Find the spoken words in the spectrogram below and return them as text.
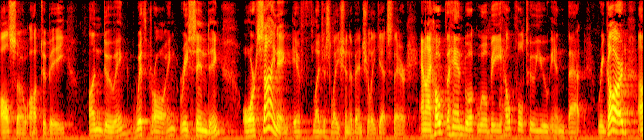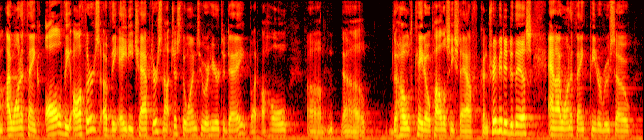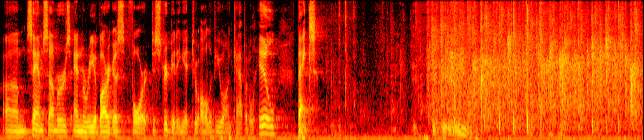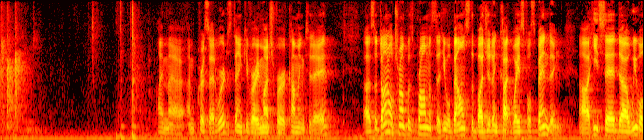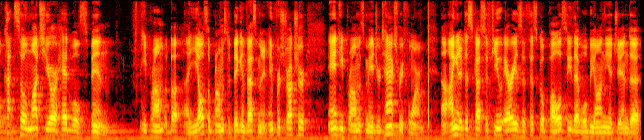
also ought to be undoing, withdrawing, rescinding, or signing if legislation eventually gets there. And I hope the handbook will be helpful to you in that regard. Um, I want to thank all the authors of the 80 chapters, not just the ones who are here today, but a whole. Um, uh, the whole Cato policy staff contributed to this, and I want to thank Peter Russo um, Sam Summers and Maria Vargas for distributing it to all of you on Capitol Hill. Thanks. I'm, uh, I'm Chris Edwards. Thank you very much for coming today. Uh, so, Donald Trump has promised that he will balance the budget and cut wasteful spending. Uh, he said, uh, We will cut so much your head will spin. He, prom- uh, he also promised a big investment in infrastructure, and he promised major tax reform. Uh, I'm going to discuss a few areas of fiscal policy that will be on the agenda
